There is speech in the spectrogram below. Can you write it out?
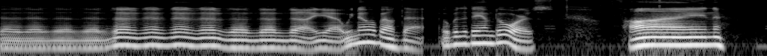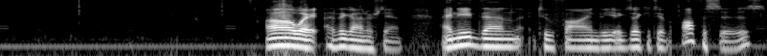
Yeah, we know about that. Open the damn doors. Fine. Oh, wait. I think I understand. I need then to find the executive offices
